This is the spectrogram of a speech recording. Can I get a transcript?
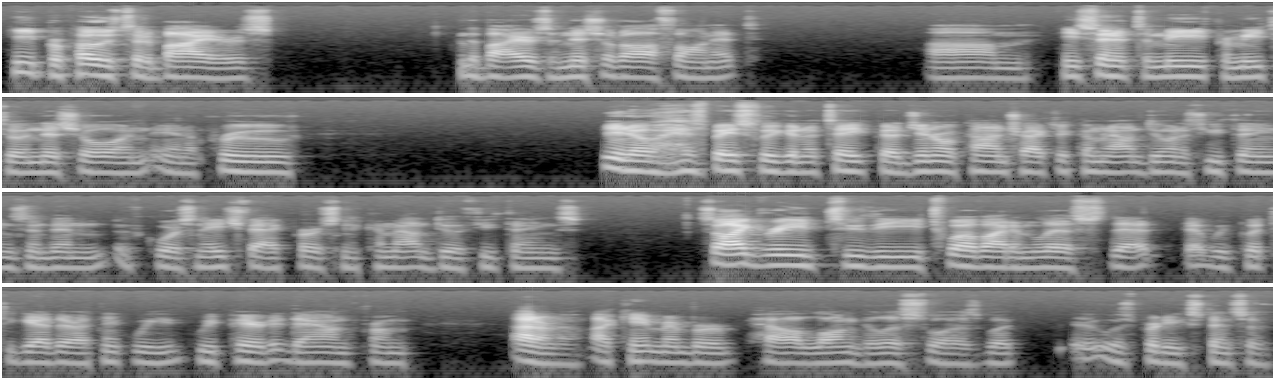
he proposed to the buyers. The buyers initialed off on it. Um, he sent it to me for me to initial and, and approve. You know, it's basically going to take a general contractor coming out and doing a few things, and then of course an HVAC person to come out and do a few things. So I agreed to the 12 item list that, that we put together. I think we, we pared it down from, I don't know, I can't remember how long the list was, but it was pretty extensive.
